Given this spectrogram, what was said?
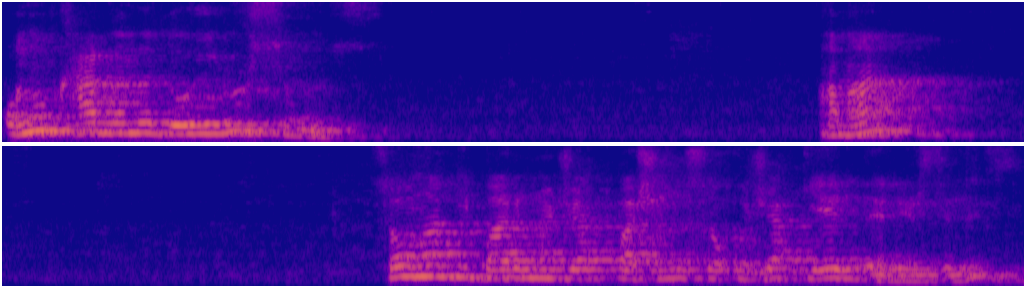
Onun karnını doyurursunuz. Ama sonra bir barınacak, başını sokacak yer verirsiniz.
